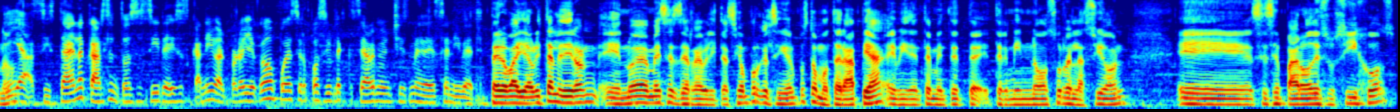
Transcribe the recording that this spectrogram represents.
¿no? Y ya, si está en la cárcel, entonces sí le dices caníbal. Pero oye, ¿cómo puede ser posible que se arme un chisme de ese nivel? Pero vaya, ahorita le dieron eh, nueve meses de rehabilitación porque el señor pues tomó terapia, evidentemente te- terminó su relación, eh, se separó de sus hijos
